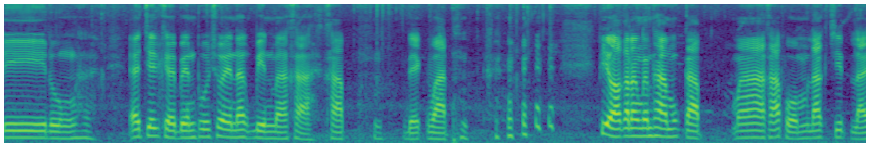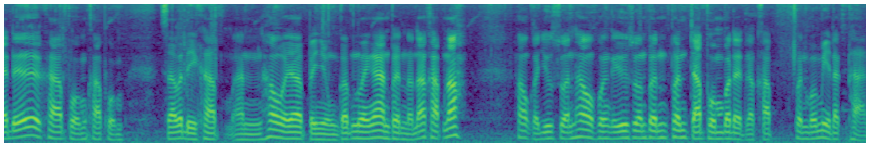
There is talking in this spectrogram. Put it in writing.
ดีลุงแอดจิตเคยเป็นผู้ช่วยนักบินมาค่ะครับ เด็กวัด พี่อ๋อกำลังเดินทางกลับมาครับผมรักชิดหลายเด้อครับผมครับผมสวัสดีครับ อันเฮาจะไปยุ่งกับหน่วยงานเพิ่นแล้วนะครับเนาะเฮากับอยู่สวนเฮาเพิ่นกับอยู่สวนเพิ่นเพิ่นจับผมบ่ได้หรอกครับเพิ่นบ่มีหลักฐาน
